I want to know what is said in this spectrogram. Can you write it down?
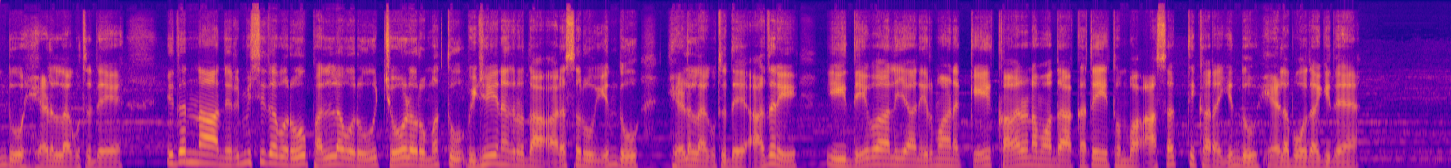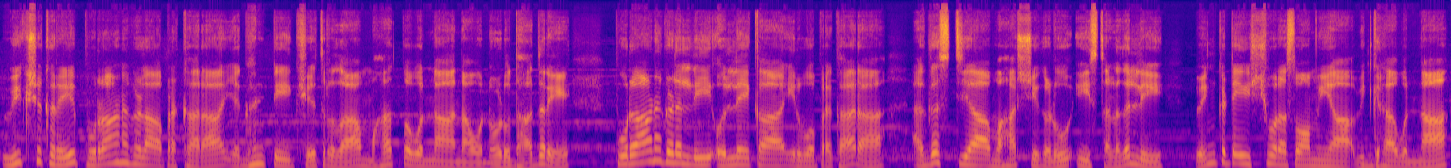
ಎಂದು ಹೇಳಲಾಗುತ್ತದೆ. ಇದನ್ನ ನಿರ್ಮಿಸಿದವರು ಪಲ್ಲವರು, ಚೋಳರು ಮತ್ತು ವಿಜಯನಗರದ ಅರಸರು ಎಂದು ಹೇಳಲಾಗುತ್ತದೆ. ಆದರೆ ಈ ದೇವಾಲಯ ನಿರ್ಮಾಣಕ್ಕೆ ಕಾರಣವಾದ ಕತೆ ತುಂಬ ಆಸಕ್ತಿಕರ ಎಂದು ಹೇಳಬಹುದಾಗಿದೆ. ವೀಕ್ಷಕರೇ, ಪುರಾಣಗಳ ಪ್ರಕಾರ ಯಘಂಟಿ ಕ್ಷೇತ್ರದ ಮಹತ್ವವನ್ನು ನಾವು ನೋಡುವುದಾದರೆ, ಪುರಾಣಗಳಲ್ಲಿ ಉಲ್ಲೇಖ ಇರುವ ಪ್ರಕಾರ ಅಗಸ್ತ್ಯ ಮಹರ್ಷಿಗಳು ಈ ಸ್ಥಳದಲ್ಲಿ ವೆಂಕಟೇಶ್ವರ ಸ್ವಾಮಿಯ ವಿಗ್ರಹವನ್ನು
